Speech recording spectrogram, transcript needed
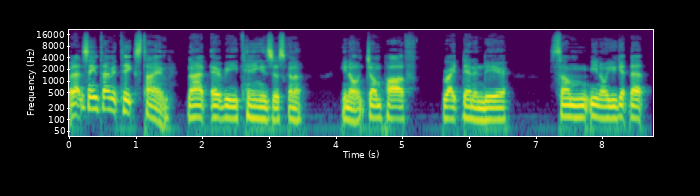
But at the same time, it takes time. Not everything is just gonna, you know, jump off right then and there. Some, you know, you get that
